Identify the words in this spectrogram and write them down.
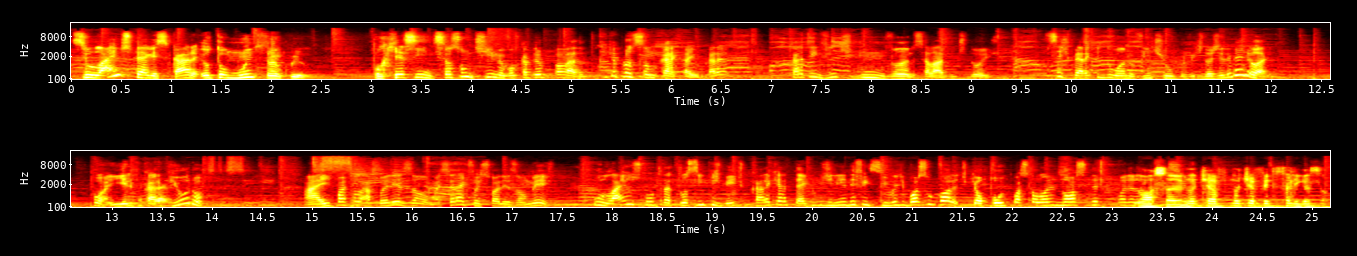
Se o Lions pega esse cara, eu tô muito tranquilo. Porque, assim, se eu sou um time, eu vou ficar preocupado. Por que, que a produção do cara caiu? O cara, o cara tem 21 anos, sei lá, 22 você espera que do ano 21 pro 22 ele melhore. Porra, e ele, o cara piorou. Aí pode falar, ah, foi lesão, mas será que foi só lesão mesmo? O Lions contratou simplesmente o cara que era técnico de linha defensiva de Boston College, que é o Paul Pasqualone, nosso coordenador Nossa, eu não tinha, não tinha feito essa ligação.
